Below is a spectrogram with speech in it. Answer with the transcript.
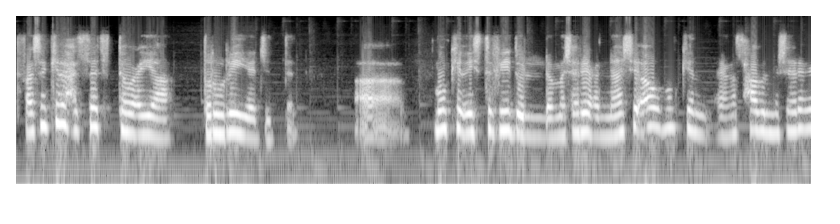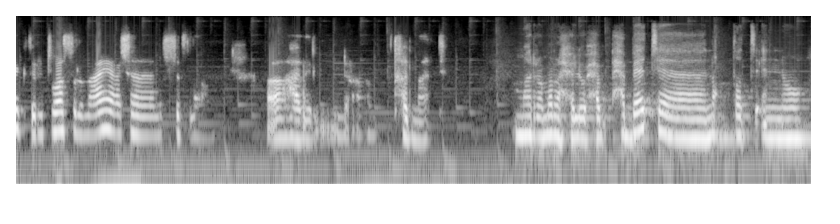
فعشان كذا حسيت التوعية ضرورية جدا. ممكن يستفيدوا المشاريع الناشئة وممكن يعني أصحاب المشاريع يقدروا يتواصلوا معي عشان أنفذ لهم هذه الخدمات. مرة مرة حلو. حب حبيت نقطة إنه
